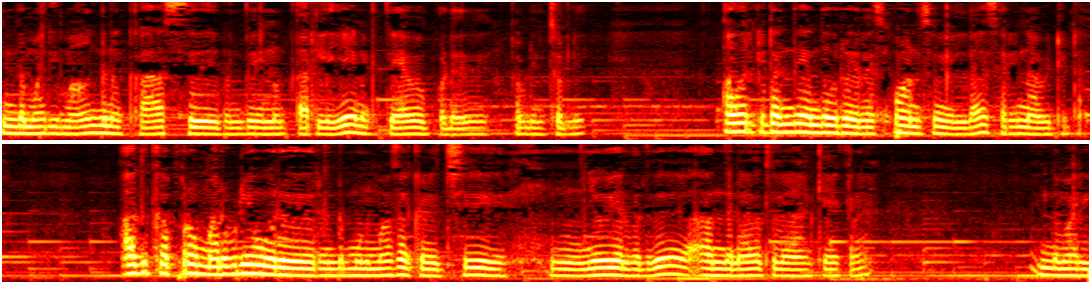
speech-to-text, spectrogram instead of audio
இந்த மாதிரி வாங்கின காசு வந்து இன்னும் தரலையே எனக்கு தேவைப்படுது அப்படின்னு சொல்லி. அவர்கிட்ட வந்து எந்த ஒரு ரெஸ்பான்ஸும் இல்லை. சரி நான் விட்டுட்டேன். அதுக்கப்புறம் மறுபடியும் ஒரு ரெண்டு மூணு மாதம் கழித்து நியூ இயர் வருது. அந்த நேரத்தில் நான் கேட்குறேன் இந்த மாதிரி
